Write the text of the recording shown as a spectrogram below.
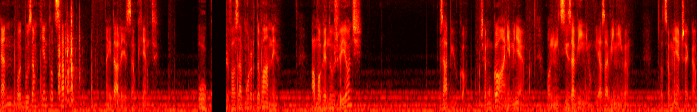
Ten? Bo był zamknięty od startu. No i dalej jest zamknięty. O kurwa, zamordowany. A mogę nóż wyjąć? Zabił go. Czemu go, a nie mnie? On nic nie zawinił, ja zawiniłem. To co mnie czeka.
